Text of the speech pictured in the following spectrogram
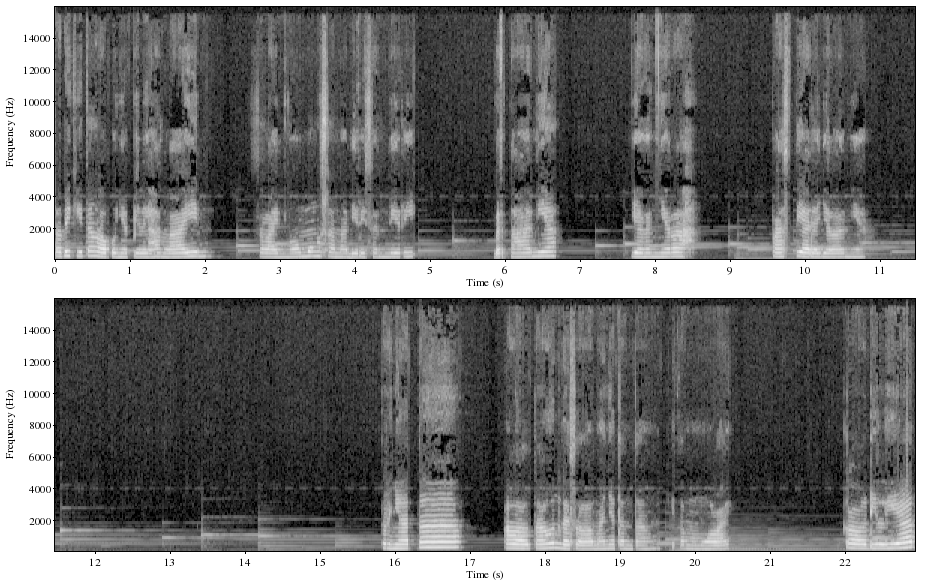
Tapi kita nggak punya pilihan lain selain ngomong sama diri sendiri. Bertahan ya, jangan nyerah. Pasti ada jalannya. Ternyata tahun gak selamanya tentang kita memulai. Kalau dilihat,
